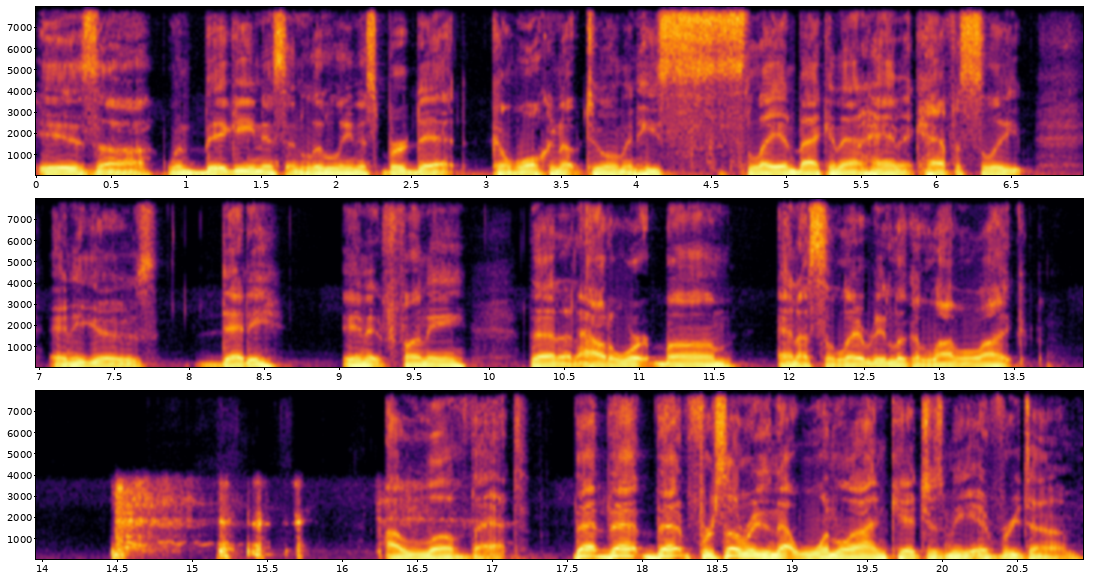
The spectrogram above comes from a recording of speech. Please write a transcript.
is uh, when Big Enos and Little Enos Burdette come walking up to him and he's slaying back in that hammock, half asleep, and he goes, "Daddy, isn't it funny that an out of work bum and a celebrity look a lot alike?" I love that. That that that for some reason that one line catches me every time.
